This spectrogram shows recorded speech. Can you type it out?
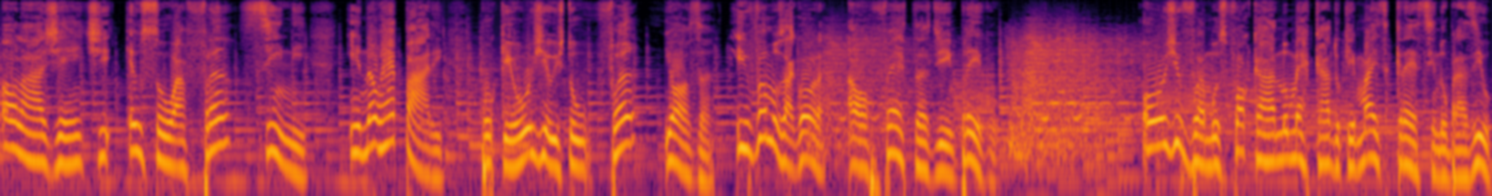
Olá, gente. Eu sou a Francine. E não repare, porque hoje eu estou fanhosa. E vamos agora a ofertas de emprego. Hoje vamos focar no mercado que mais cresce no Brasil,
